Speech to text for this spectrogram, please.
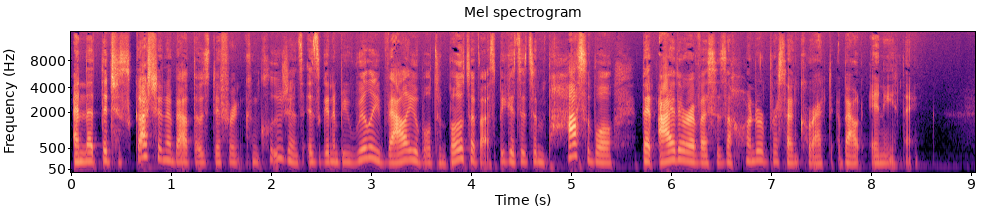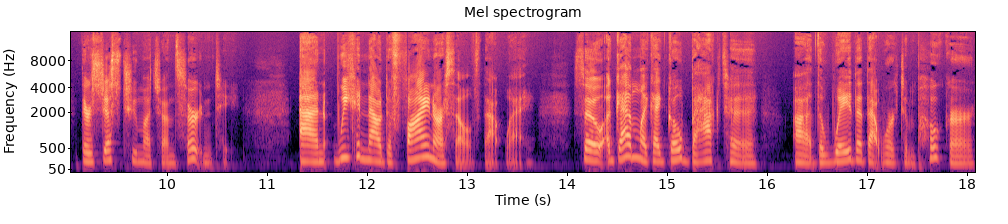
And that the discussion about those different conclusions is going to be really valuable to both of us because it's impossible that either of us is 100% correct about anything. There's just too much uncertainty. And we can now define ourselves that way. So again, like I go back to uh, the way that that worked in poker.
